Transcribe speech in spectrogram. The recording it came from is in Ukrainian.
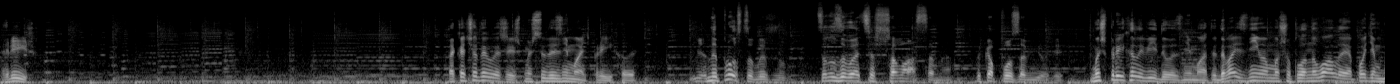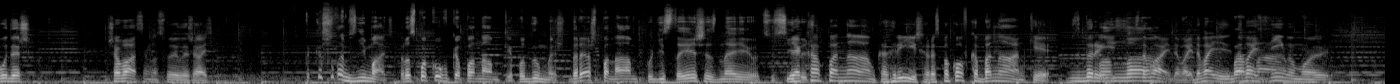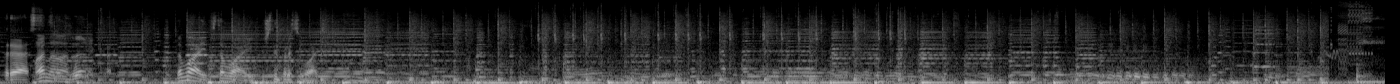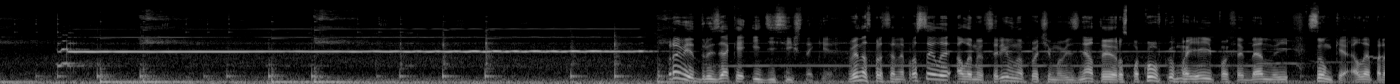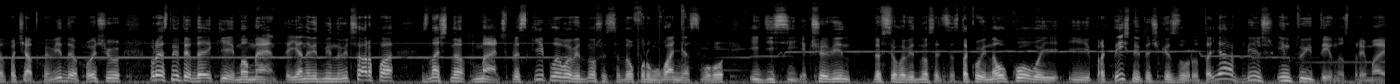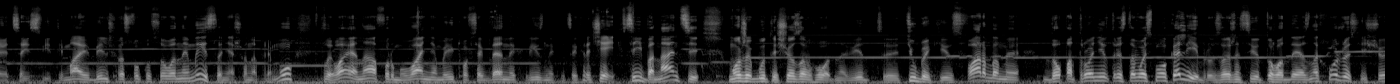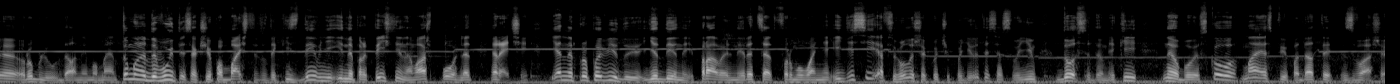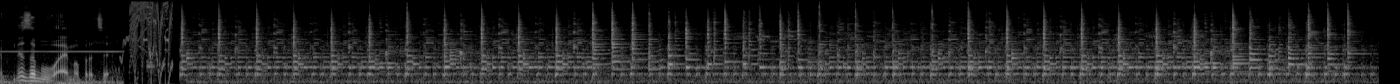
Гріш. Так а чого ти лежиш? Ми ж сюди знімати приїхали. Я не просто лежу. Це називається шавасана. Така поза в йогі. Ми ж приїхали відео знімати. Давай знімемо, що планували, а потім будеш шавасину свою лежать. Так а що там знімати? Розпаковка панамки. Подумаєш, береш панамку, дістаєш із неї оцю сіточку. Яка панамка, Гріш, розпаковка бананки. Зберись. Бананки, Вставай, давай, давай, давай бананки. знімемо. Трясся, Банан. Давай, вставай, пішли працювати. Привіт, друзяки і дісішники. Ви нас про це не просили, але ми все рівно хочемо відзняти розпаковку моєї повсякденної сумки. Але перед початком відео хочу прояснити деякі моменти. Я, на відміну від Шарпа, значно менш прискіпливо відношуся до формування свого EDC. Якщо він до всього відноситься з такої наукової і практичної точки зору, то я більш інтуїтивно сприймаю цей світ і маю більш розфокусоване мислення, що напряму впливає на формування моїх повсякденних різних цих речей. В цій бананці може бути що завгодно від е, тюбиків з фарбами до патронів 308 калібру, в залежності від того, де я знаходжусь і що я роблю в даний момент. Тому не дивуйтесь, якщо побачите тут якісь дивні і непрактичні на ваш погляд речі. Я не проповідую єдиний правильний рецепт формування EDC, а всього лише хочу поділитися своїм досвідом, який не обов'язково має співпадати з вашим. Не забуваємо про це.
